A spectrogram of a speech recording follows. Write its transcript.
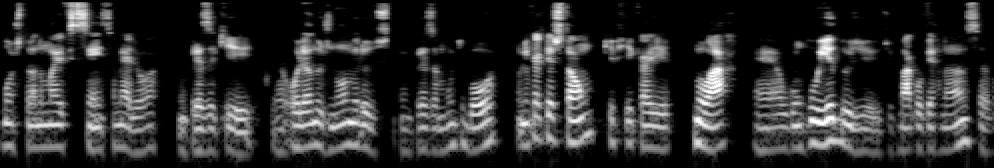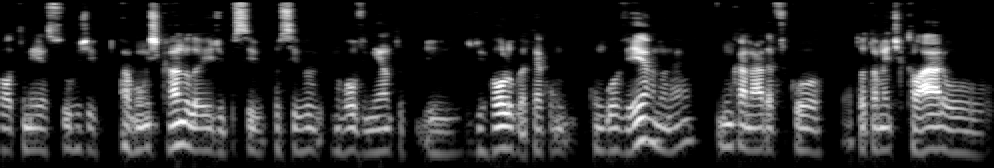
mostrando uma eficiência melhor. Empresa que, olhando os números, é uma empresa muito boa. A única questão que fica aí no ar é, algum ruído de, de má governança, volta e meia surge algum escândalo aí de possível, possível envolvimento de, de rolo até com, com o governo, né? Nunca nada ficou totalmente claro ou,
